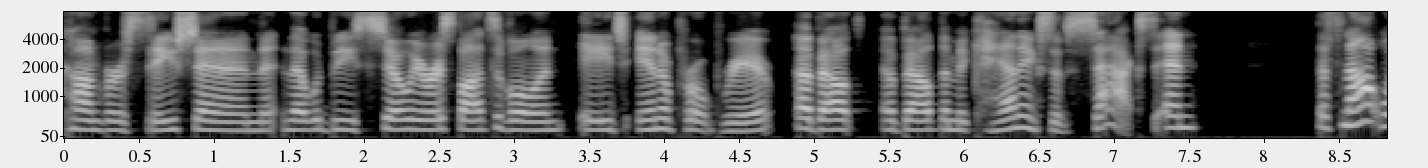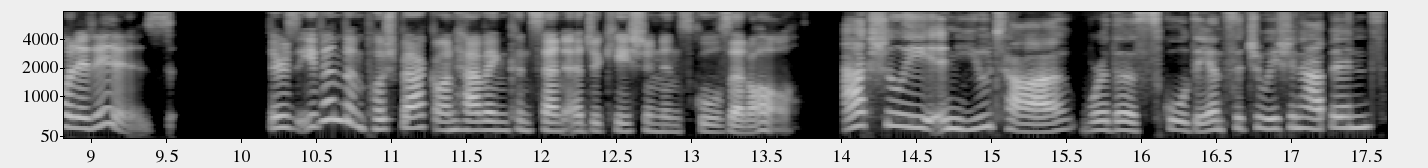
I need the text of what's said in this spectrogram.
conversation that would be so irresponsible and age inappropriate about about the mechanics of sex. And that's not what it is. There's even been pushback on having consent education in schools at all. Actually, in Utah, where the school dance situation happened,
